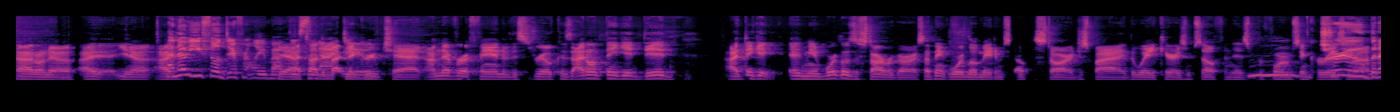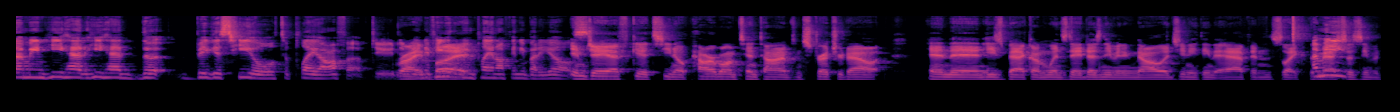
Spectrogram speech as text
I don't know. I you know I, know you feel differently about yeah, I talked about it I in the group chat. I'm never a fan of this is real because I don't think it did. I think it. I mean, Wardlow's a star regardless. I think Wardlow made himself a star just by the way he carries himself and his performance and charisma. Mm, True, but I mean, he had he had the biggest heel to play off of, dude. I Right, mean, if he would have been playing off anybody else, MJF gets you know powerbomb ten times and stretchered out, and then he's back on Wednesday. Doesn't even acknowledge anything that happens. Like the I match mean- doesn't even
